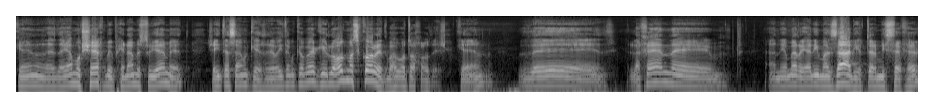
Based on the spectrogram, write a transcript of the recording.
כן, זה היה מושך מבחינה מסוימת, שהיית שם כסף, והיית מקבל כאילו עוד משכורת באותו חודש, כן, ולכן אה, אני אומר, היה לי מזל יותר משכל,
